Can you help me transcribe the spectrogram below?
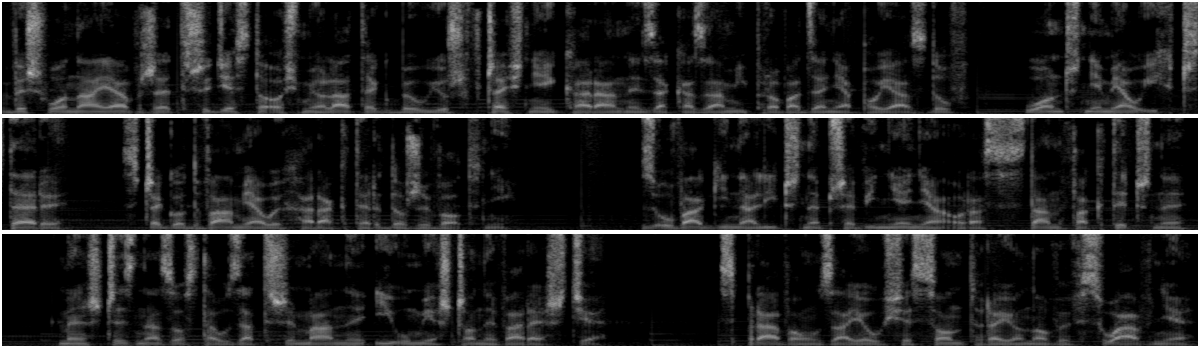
wyszło na jaw, że 38-latek był już wcześniej karany zakazami prowadzenia pojazdów, łącznie miał ich cztery, z czego dwa miały charakter dożywotni. Z uwagi na liczne przewinienia oraz stan faktyczny, mężczyzna został zatrzymany i umieszczony w areszcie. Sprawą zajął się sąd rejonowy w Sławnie,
